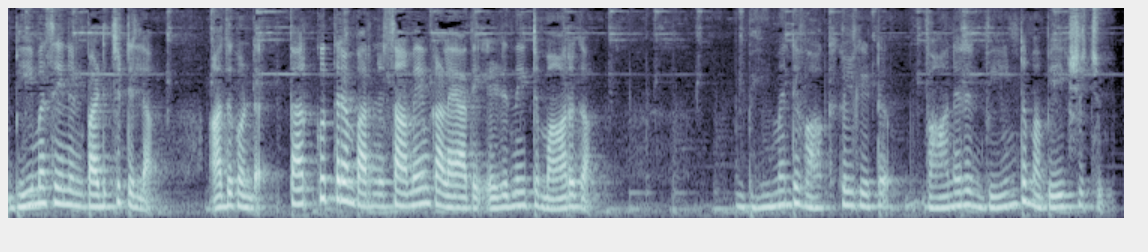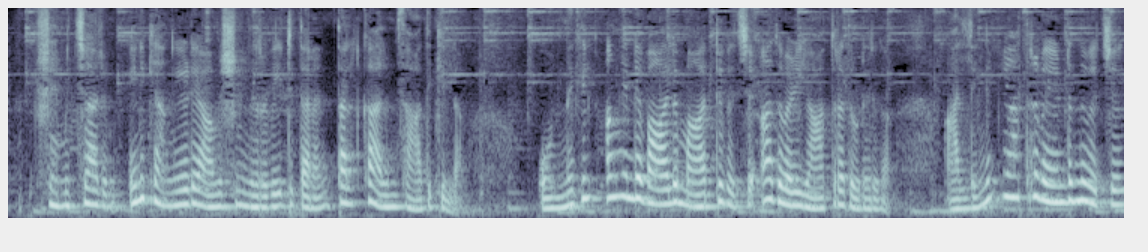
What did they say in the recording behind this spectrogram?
ഭീമസേനൻ പഠിച്ചിട്ടില്ല. അതുകൊണ്ട് തർക്കുത്തരം പറഞ്ഞു സമയം കളയാതെ എഴുന്നേറ്റ് മാറുക. ഭീമന്റെ വാക്കുകൾ കേട്ട് വാനരൻ വീണ്ടും അപേക്ഷിച്ചു. ക്ഷമിച്ചാലും എനിക്ക് അങ്ങയുടെ ആവശ്യം നിറവേറ്റി തരാൻ തൽക്കാലം സാധിക്കില്ല. ഒന്നുകിൽ അങ്ങന്റെ വാൽ മാറ്റിവെച്ച് അതുവഴി യാത്ര തുടരുക. അല്ലെങ്കിൽ യാത്ര വേണ്ടെന്ന് വെച്ച്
